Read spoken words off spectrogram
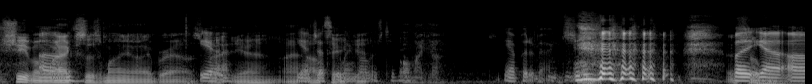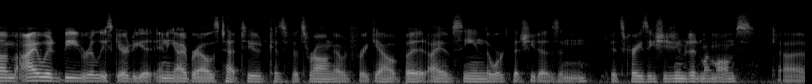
She even waxes my eyebrows. Um, yeah. yeah, I, Yeah, I'll Jessica take it. all this today. Oh my god. Yeah, put it back. but yeah, um, I would be really scared to get any eyebrows tattooed because if it's wrong, I would freak out. But I have seen the work that she does, and it's crazy. She even did my mom's, uh,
